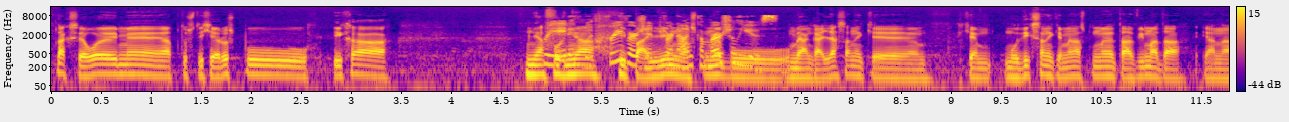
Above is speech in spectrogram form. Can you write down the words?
εντάξει, εγώ είμαι από τους τυχερούς που είχα μια Created φουρνιά with free version υπαλλήλου for ας πούμε, non-commercial use. που με αγκαλιάσανε και, και μου δείξανε και εμένα ας πούμε, τα βήματα για να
